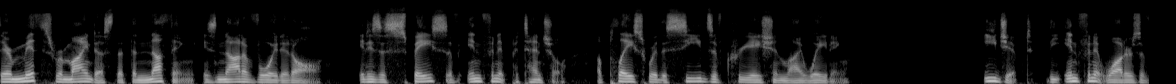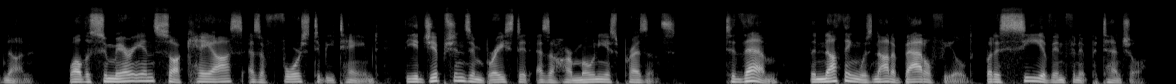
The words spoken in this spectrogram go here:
Their myths remind us that the nothing is not a void at all, It is a space of infinite potential, a place where the seeds of creation lie waiting. Egypt, the infinite waters of Nun. While the Sumerians saw chaos as a force to be tamed, the Egyptians embraced it as a harmonious presence. To them, the nothing was not a battlefield, but a sea of infinite potential.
